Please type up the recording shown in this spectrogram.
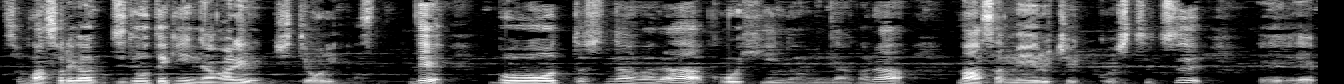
そまあ、それが自動的に流れるようにしております。で、ぼーっとしながら、コーヒー飲みながら、まあ、朝メールチェックをしつつ、え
